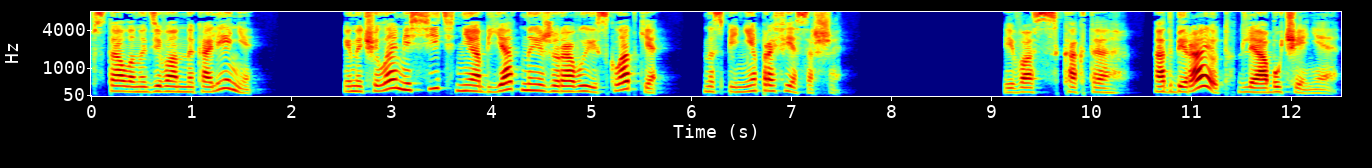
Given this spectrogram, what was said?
встала на диван на колени и начала месить необъятные жировые складки на спине профессорши. «И вас как-то отбирают для обучения?»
